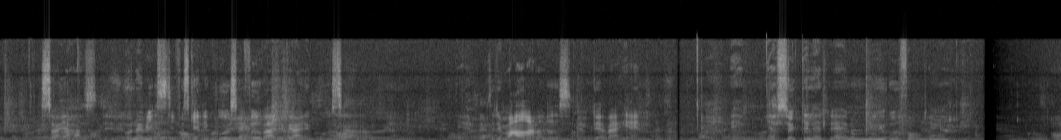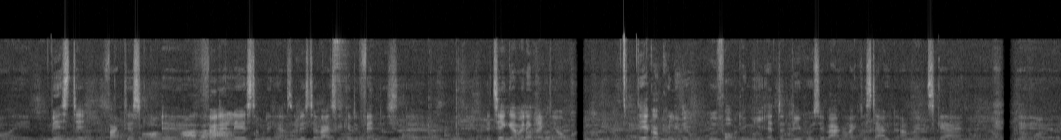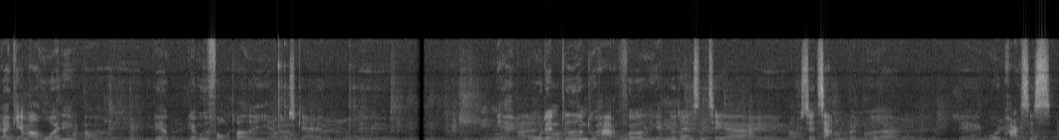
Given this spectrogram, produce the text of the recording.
så jeg har øh, undervist i forskellige kurser, fødevarehygiejnekurser, og, ja, så det er meget anderledes end det at være herinde. Øh, jeg søgte lidt øh, nogle nye udfordringer, vidste faktisk, øh, før jeg læste om det her, så vidste jeg faktisk ikke, at det fandtes. Øh, det tænker man ikke rigtig over. Det jeg godt kan lide, det er udfordringen i, at den lige pludselig bare går rigtig stærkt, og man skal øh, reagere meget hurtigt, og bliver, bliver udfordret i, at du skal øh, ja, bruge den viden, du har fået i uddannelsen til at øh, sætte sammen på en måde og øh, bruge i praksis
